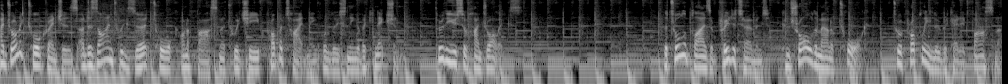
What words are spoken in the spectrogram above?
Hydraulic torque wrenches are designed to exert torque on a fastener to achieve proper tightening or loosening of a connection through the use of hydraulics. The tool applies a predetermined, controlled amount of torque to a properly lubricated fastener.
